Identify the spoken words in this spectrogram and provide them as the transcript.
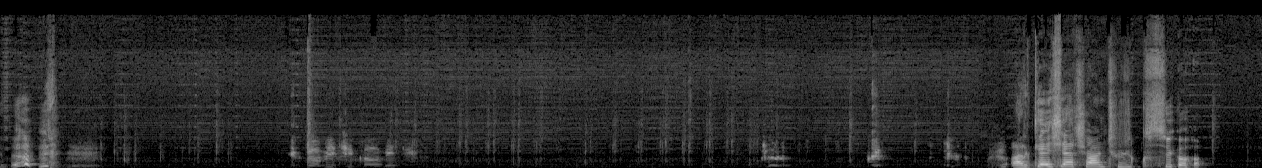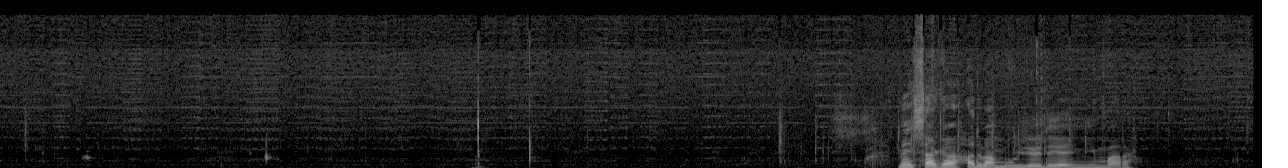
Çık abi çık abi. Arkadaşlar şu an çocuk kusuyor. Neyse aga hadi ben bu videoyu da yayınlayayım bari.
